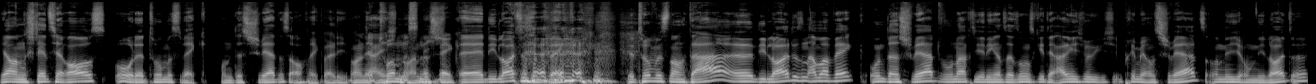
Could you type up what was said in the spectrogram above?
Ja, und dann stellt sich heraus, oh, der Turm ist weg. Und das Schwert ist auch weg, weil die wollen ja Der eigentlich Turm nur ist nicht weg. Äh, die Leute sind weg. der Turm ist noch da, äh, die Leute sind aber weg und das Schwert, wonach die ja die ganze Zeit suchen, es geht ja eigentlich wirklich primär ums Schwert und nicht um die Leute.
